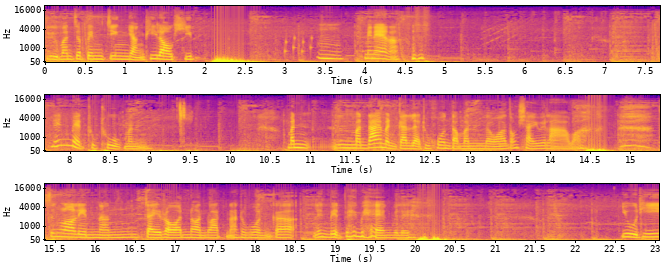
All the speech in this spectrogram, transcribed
หรือมันจะเป็นจริงอย่างที่เราคิด อืม ไม่แน่นะ เล่นเบ็ดถูกๆมัน มันมันได้เหมือนกันแหละทุกคนแต่มันแต่ว่าต้องใช้เวลาวะซึ่งรอเลนนั้นใจร้อนนอนวัดนะทุกคนก็เล่นเบ็ดแพงๆไปเลย อยู่ที่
